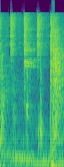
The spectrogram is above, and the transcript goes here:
you.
